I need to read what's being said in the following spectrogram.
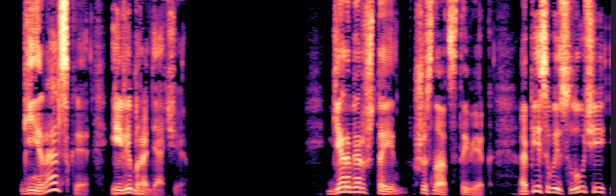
— генеральская или бродячая. Герберштейн, XVI век, описывает случай,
